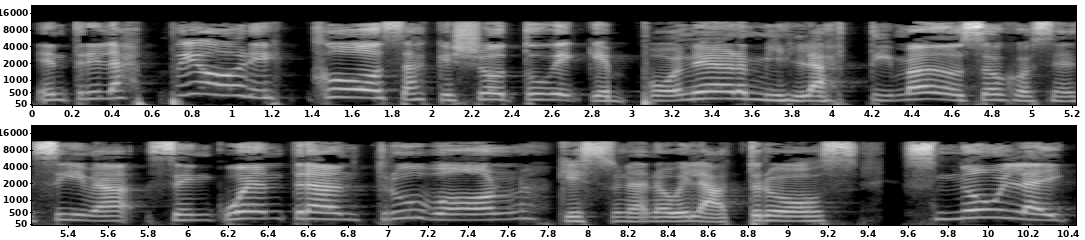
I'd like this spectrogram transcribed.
Entre las peores cosas que yo tuve que poner mis lastimados ojos encima, se encuentran True Born, que es una novela atroz, Snow Like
